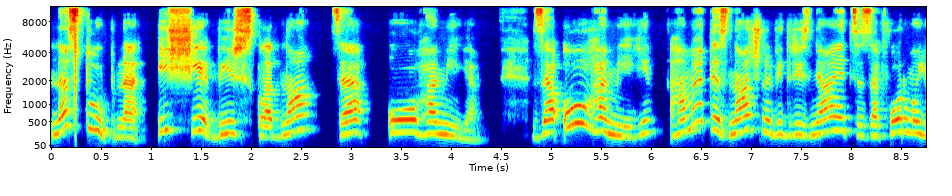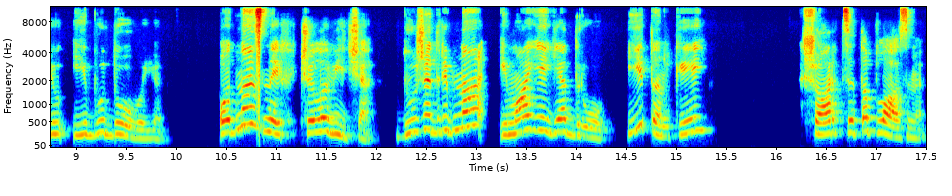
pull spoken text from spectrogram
Наступна і ще більш складна це оогамія. За оогамії гамети значно відрізняються за формою і будовою. Одна з них чоловіча, дуже дрібна і має ядро і тонкий шар цитоплазми.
